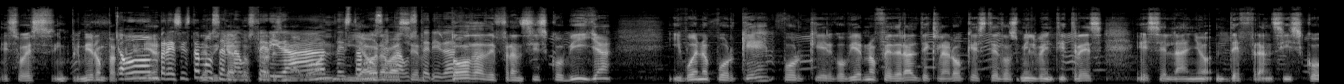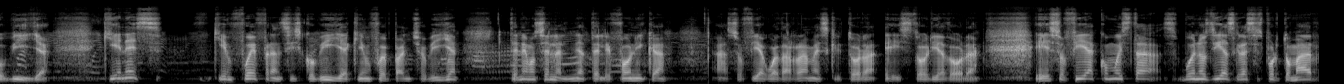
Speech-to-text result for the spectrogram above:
Eso es, imprimieron papelería. Hombre, si estamos en la austeridad, estamos y ahora en va la a ser austeridad. toda de Francisco Villa. Y bueno, ¿por qué? Porque el gobierno federal declaró que este 2023 es el año de Francisco Villa. ¿Quién es? ¿Quién fue Francisco Villa? ¿Quién fue Pancho Villa? Tenemos en la línea telefónica a Sofía Guadarrama, escritora e historiadora. Eh, Sofía, ¿cómo estás? Buenos días, gracias por tomar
